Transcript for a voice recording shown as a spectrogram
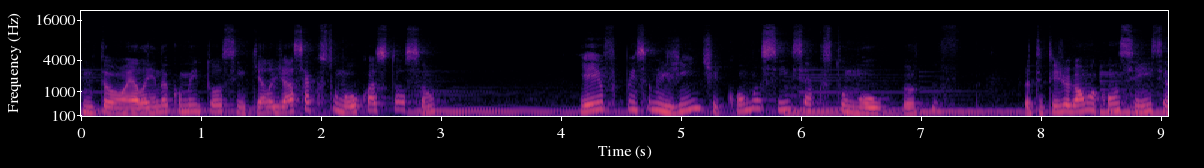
então ela ainda comentou assim que ela já se acostumou com a situação. E aí eu fico pensando, gente, como assim se acostumou? Eu, eu tentei jogar uma consciência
